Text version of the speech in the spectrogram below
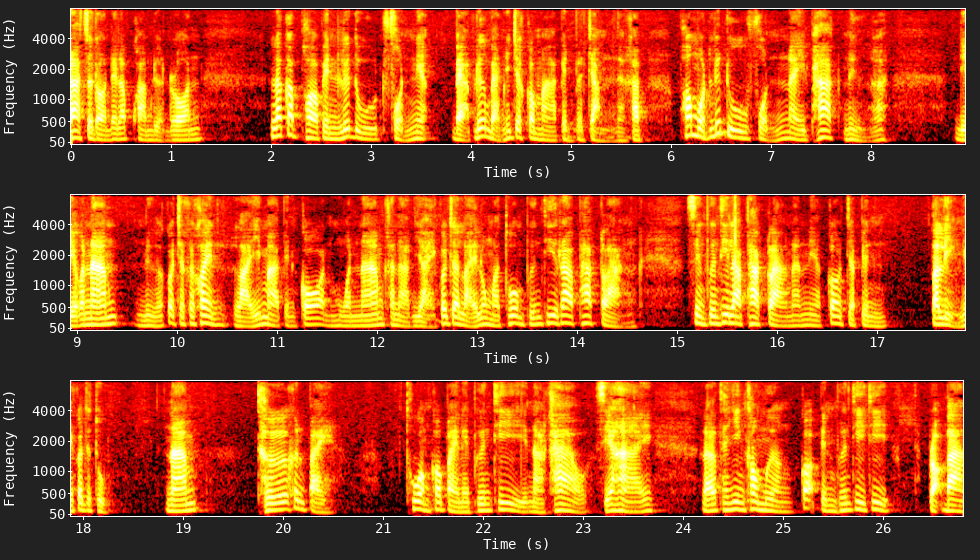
ราษฎรได้รับความเดือดร้อน แล้วก็พอเป็นฤดูฝนเนี่ยแบบเรื่องแบบนี้จะก็มาเป็นประจำนะครับพอหมดฤดูฝนในภาคเหนือ เดี๋ยวก็น้ำเหนือก็จะค่อยๆ ไหลมาเป็นก้อนมวลน้ำขนาดใหญ่ก็จะไหลลงมาท่วมพื้นที่ราบภาคกลาง ซึ่งพื้นที่ราบภาคกลางนั้นเนี่ยก็จะเป็นตลิ่งเนี่ยก็จะถูกน้ำเทอะขึ้นไป ท่วมเข้าไปในพื้นที่นาข้าวเสียหาย แล้วถ้ายิ่งเข้าเมืองก็เป็นพื้นที่ที่เปราะบาง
